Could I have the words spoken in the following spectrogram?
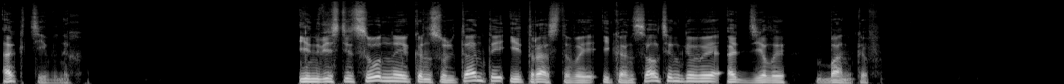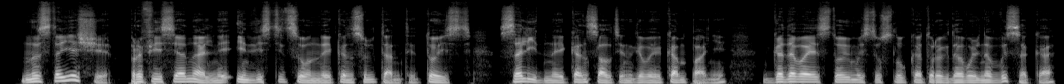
активных. Инвестиционные консультанты и трастовые и консалтинговые отделы банков. Настоящие профессиональные инвестиционные консультанты, то есть солидные консалтинговые компании, годовая стоимость услуг которых довольно высока,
